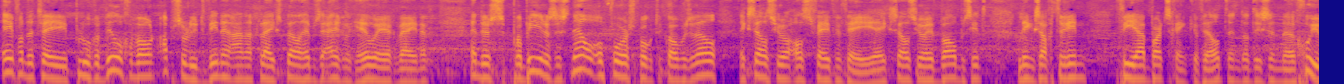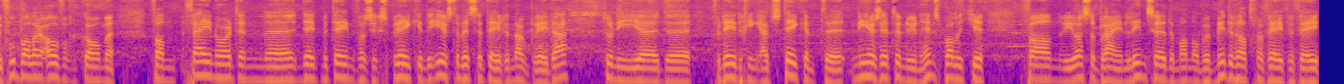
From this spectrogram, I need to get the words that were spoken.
Een van de twee ploegen wil gewoon absoluut winnen. Aan een gelijkspel hebben ze eigenlijk heel erg weinig. En dus proberen ze snel op voorsprong te komen. Zowel Excelsior als VVV. Excelsior heeft balbezit links achterin via Bart Schenkenveld. En dat is een eh, goede voetballer overgekomen van Feyenoord. En eh, deed meteen van zich spreken in de eerste wedstrijd tegen NAC Breda. Toen hij eh, de verdediging uitstekend neerzette. Nu een hensballetje van, wie was dat? Brian Linsen, de man op het middenveld van VVV.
